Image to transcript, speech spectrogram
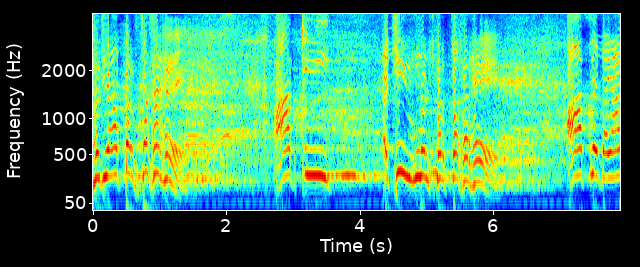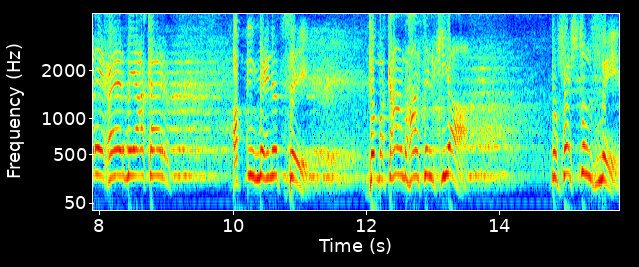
مجھے آپ پر فخر ہے۔ آپ کی اچیومنٹس پر فخر ہے۔ آپ نے دیار غیر میں آ کر اپنی محنت سے جو مقام حاصل کیا پروفیشنلز میں،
